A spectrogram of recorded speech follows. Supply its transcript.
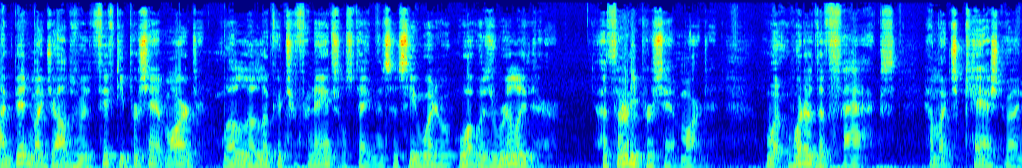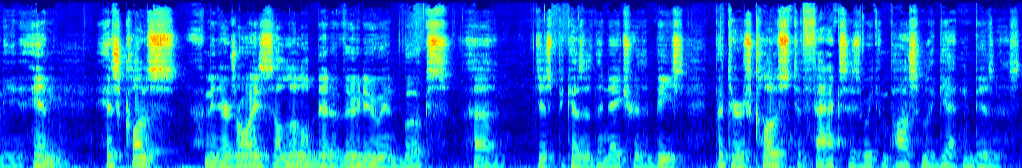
I bid my jobs with 50% margin. Well, uh, look at your financial statements and see what, what was really there. A 30% margin. What, what are the facts? How much cash do I need? And as close, I mean, there's always a little bit of voodoo in books um, just because of the nature of the beast, but they're as close to facts as we can possibly get in business.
